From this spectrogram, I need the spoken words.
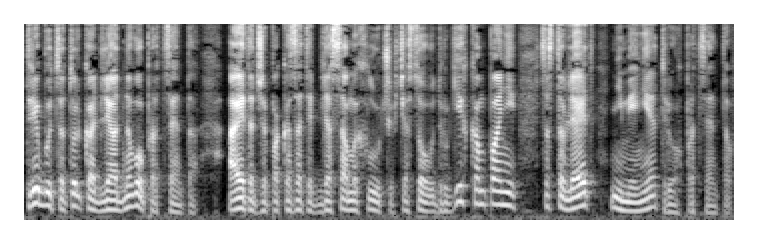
требуется только для 1%, а этот же показатель для самых лучших часов других компаний составляет не менее 3%.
